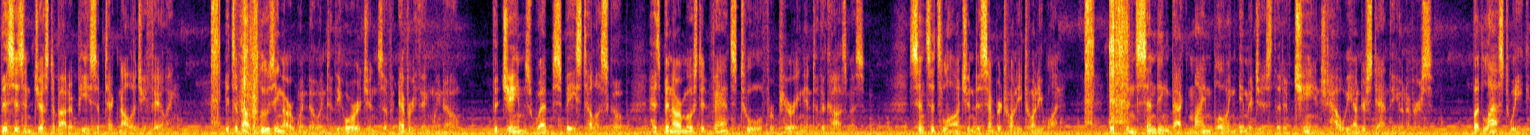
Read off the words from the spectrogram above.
This isn't just about a piece of technology failing. It's about losing our window into the origins of everything we know. The James Webb Space Telescope has been our most advanced tool for peering into the cosmos. Since its launch in December 2021, it's been sending back mind-blowing images that have changed how we understand the universe. But last week,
